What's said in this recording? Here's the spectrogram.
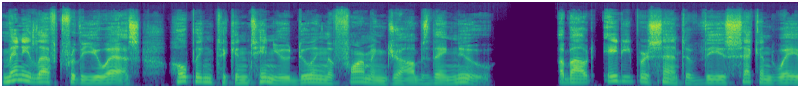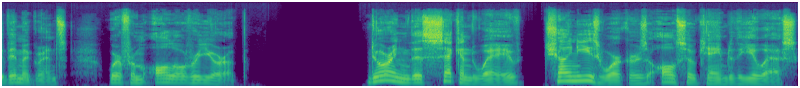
Many left for the U.S., hoping to continue doing the farming jobs they knew. About 80% of these second wave immigrants were from all over Europe. During this second wave, Chinese workers also came to the U.S.,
